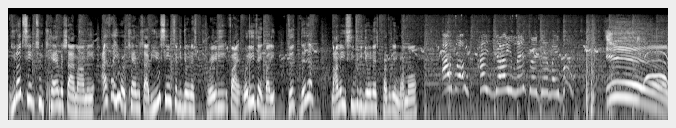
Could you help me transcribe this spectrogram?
You don't seem too camera shy, mommy. I thought you were camera shy, but you seem to be doing this pretty fine. What do you think, buddy? Does, does it, mommy seem to be doing this perfectly normal? Oh, I will have giant Mentos in my butt. Ew!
